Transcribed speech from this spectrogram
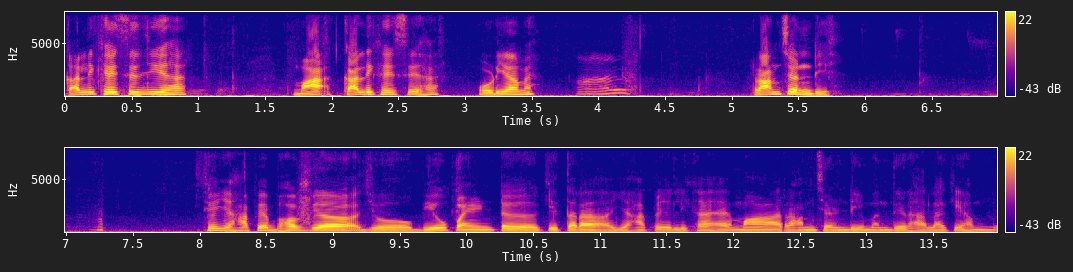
काली लिखे से जी हर माँ काली लिखे से हर उड़िया में? रामचंडी। तो यहाँ पे भव्य जो व्यू पॉइंट की तरह यहाँ पे लिखा है, माँ रामचंडी मंदिर। हालाँकि हम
